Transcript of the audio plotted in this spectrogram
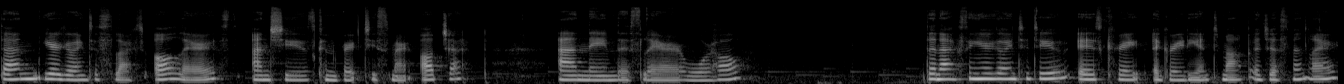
Then you're going to select all layers and choose Convert to Smart Object and name this layer Warhol. The next thing you're going to do is create a gradient map adjustment layer.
